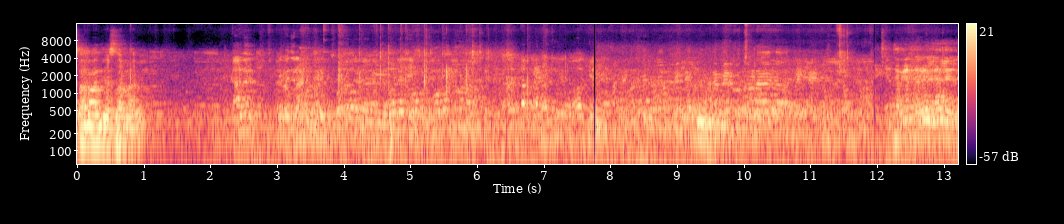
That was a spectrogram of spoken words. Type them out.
సన్మానం చేస్తున్నారు. జరగదు జరగదు లేదు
